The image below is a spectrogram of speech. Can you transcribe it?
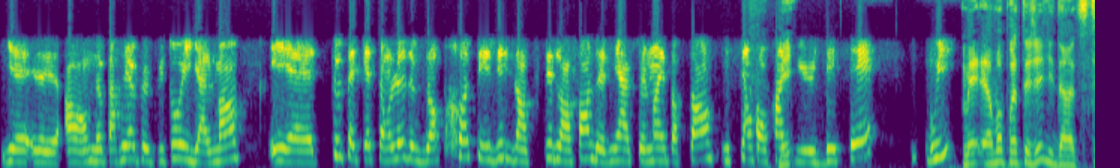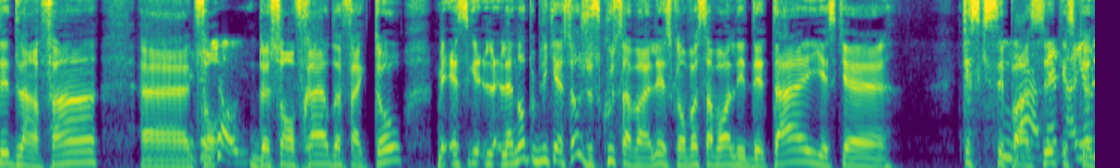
il, euh, en a parlé un peu plus tôt également. Et euh, toute cette question-là de vouloir protéger l'identité de l'enfant devient absolument importante. Ici, on comprend Mais- qu'il y a eu décès. Oui. Mais on va protéger l'identité de l'enfant, euh, de, son, chose. de son frère de facto. Mais est-ce que la- non-publication, jusqu'où ça va aller? Est-ce qu'on va savoir les détails? Est-ce que qu'est-ce qui s'est Souvent, passé? En fait, Qu'est-ce Mario, que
